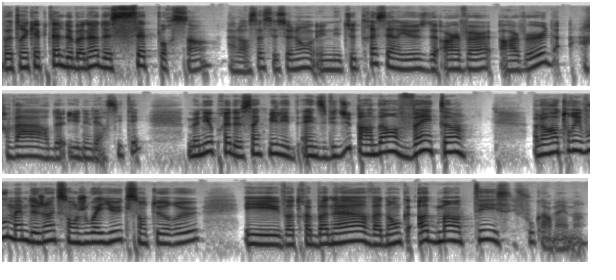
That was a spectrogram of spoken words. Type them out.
votre capital de bonheur de 7 Alors ça, c'est selon une étude très sérieuse de Harvard, Harvard, Harvard menée auprès de 5000 individus pendant 20 ans. Alors entourez-vous même de gens qui sont joyeux, qui sont heureux, et votre bonheur va donc augmenter. C'est fou quand même. Hein.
